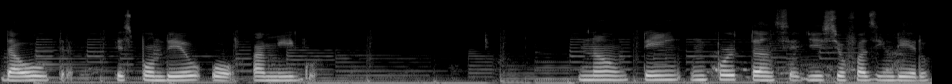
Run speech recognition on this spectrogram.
da outra respondeu o amigo não tem importância, disse o fazendeiro.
